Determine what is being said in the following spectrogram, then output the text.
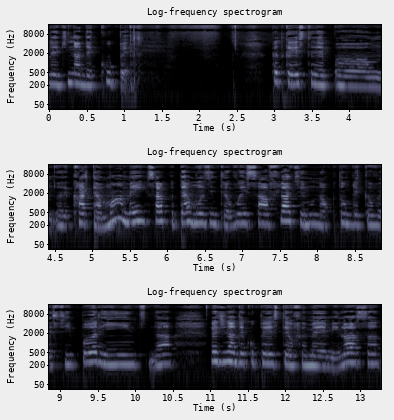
Regina de cupe. Cred că este uh, cartea mamei. S-ar putea mulți dintre voi să aflați în luna octombrie că veți fi părinți. Da? Regina de cupe este o femeie miloasă,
